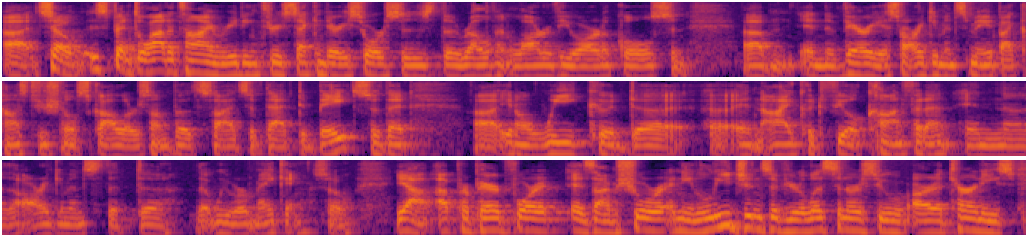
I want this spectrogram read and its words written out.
Uh, so, spent a lot of time reading through secondary sources, the relevant law review articles, and um, and the various arguments made by constitutional scholars on both sides of that debate, so that uh, you know, we could uh, uh, and I could feel confident in uh, the arguments that uh, that we were making. So, yeah, I prepared for it, as I'm sure any legions of your listeners who are attorneys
